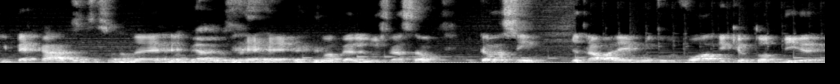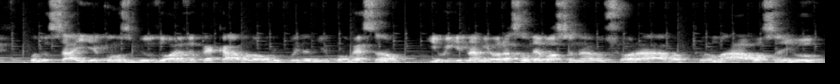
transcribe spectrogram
e pecado. Sensacional. Né? Uma bela ilustração. uma bela ilustração. Então, assim, eu trabalhei muito forte que eu todo dia, quando eu saía com os meus olhos, eu pecava logo depois da minha conversão. E eu ia na minha oração devocional, eu chorava, clamava ao Senhor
